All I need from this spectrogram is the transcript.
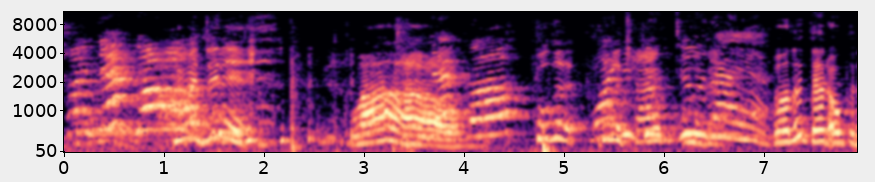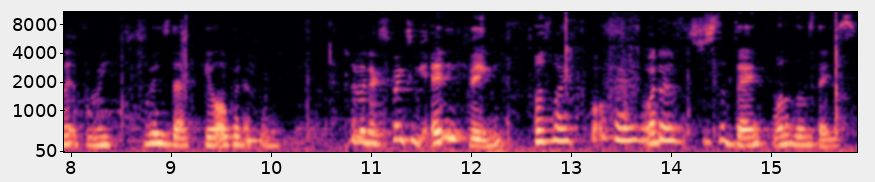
Tandeka! No, I didn't. Wow. Tandeka! Pull the pull Why the did tab you on the do that? Well, let Dad open it for me. Where is that? He'll open it for me. I wasn't expecting anything. I was like, okay, what is? It's just a day. One of those days.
